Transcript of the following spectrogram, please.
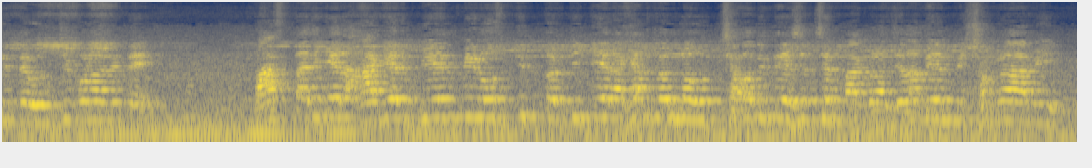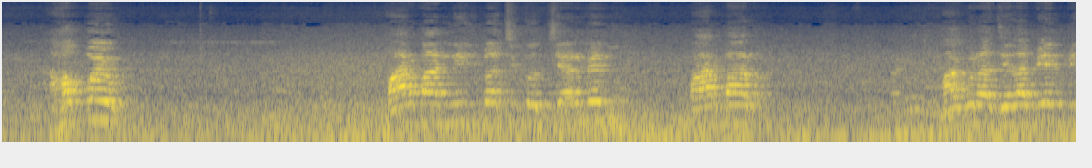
দিতে উজ্জীবনা দিতে পাঁচ তারিখের আগের বিএনপির অস্তিত্ব টিকিয়ে রাখার জন্য উৎসাহ দিতে এসেছেন মাগুরা জেলা বিএনপির সংগ্রামী আহ্বায়ক। বারবার নির্বাচিত চেয়ারম্যান বারবার মাগুরা জেলা বিএনপি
